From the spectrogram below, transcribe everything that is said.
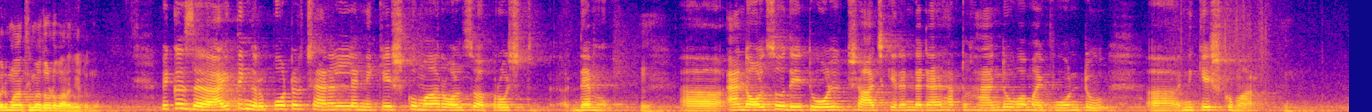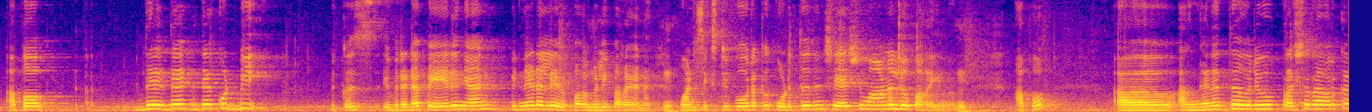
ഒരു മാധ്യമത്തോട് പറഞ്ഞിരുന്നു Because uh, I think Reporter Channel and Nikesh Kumar also approached them. Uh, and also they told Shaj Kiran that I have to hand over my phone to uh, Nikesh Kumar. അപ്പോൾ ദ കുഡ് ബി ബിക്കോസ് ഇവരുടെ പേര് ഞാൻ പിന്നീടല്ലേ വിളി പറയാന് വൺ സിക്സ്റ്റി ഫോർ ഒക്കെ കൊടുത്തതിന് ശേഷമാണല്ലോ പറയുന്നത്. അപ്പോൾ അങ്ങനത്തെ ഒരു പ്രഷർ അവർക്ക്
